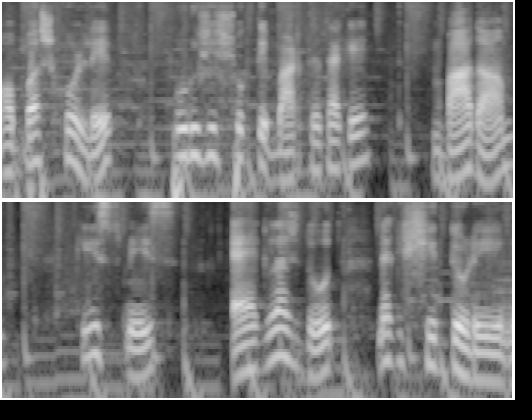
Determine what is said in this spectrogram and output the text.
অভ্যাস করলে পুরুষের শক্তি বাড়তে থাকে? বাদাম কিশমিশ এক গ্লাস দুধ নাকি সিদ্ধ ডিম?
